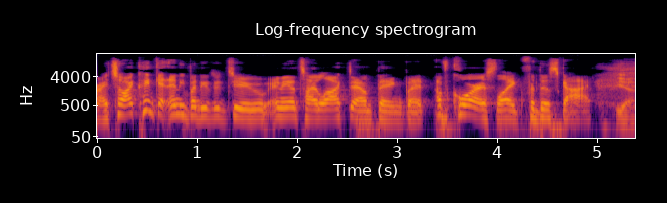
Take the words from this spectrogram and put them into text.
Right. So I couldn't get anybody to do an anti-lockdown thing, but of course, like for this guy. Yeah.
